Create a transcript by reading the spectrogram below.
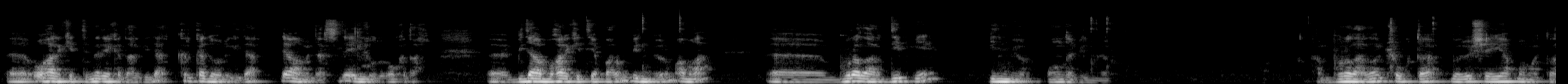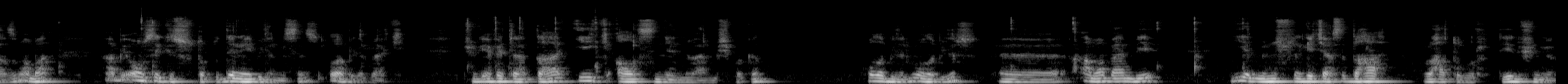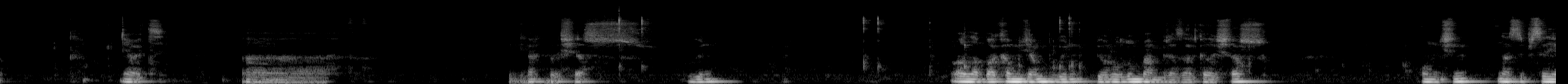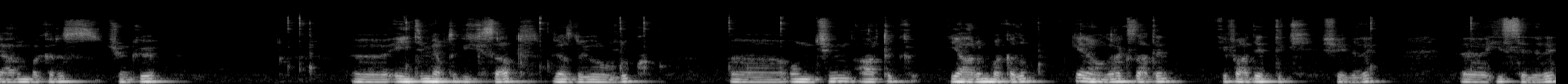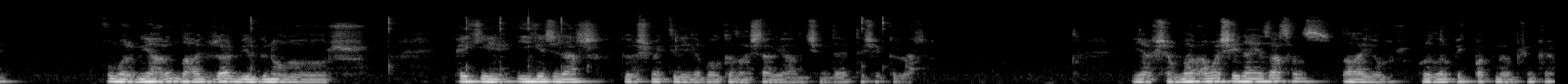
e, o harekette nereye kadar gider? 40'a doğru gider. Devam ederse de 50 olur o kadar. E, bir daha bu hareketi yapar mı bilmiyorum ama e, buralar dip mi bilmiyorum. Onu da bilmiyorum. Buralardan çok da böyle şey yapmamak lazım ama bir 18 stoplu deneyebilir misiniz? Olabilir belki. Çünkü Efetren daha ilk al sinyalini vermiş bakın. Olabilir mi? Olabilir. Ee, ama ben bir 20'nin üstüne geçerse daha rahat olur diye düşünüyorum. Evet. Ee, arkadaşlar bugün Valla bakamayacağım. Bugün yoruldum ben biraz arkadaşlar. Onun için nasipse yarın bakarız. Çünkü e, eğitim yaptık 2 saat. Biraz da yorulduk. E, onun için artık yarın bakalım. Genel olarak zaten ifade ettik şeyleri, e, hisseleri. Umarım yarın daha güzel bir gün olur. Peki iyi geceler. Görüşmek dileğiyle bol kazançlar yarın içinde. Teşekkürler. İyi akşamlar ama şeyden yazarsanız daha iyi olur. Buralara pek bakmıyorum çünkü.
